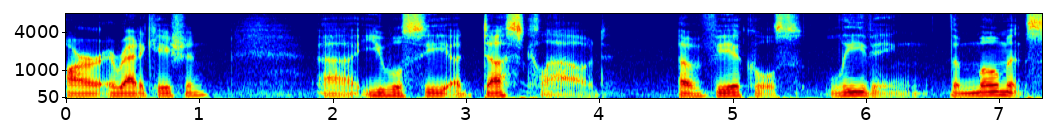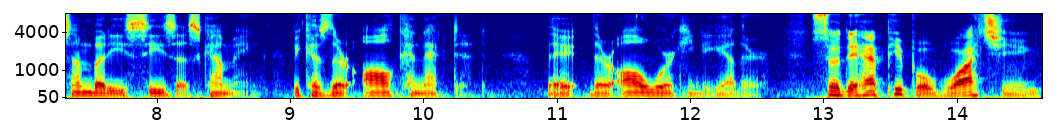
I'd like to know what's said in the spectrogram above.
our eradication. Uh, you will see a dust cloud of vehicles leaving the moment somebody sees us coming because they're all connected. They, they're all working together. So they have people watching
